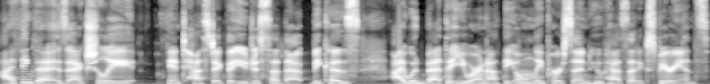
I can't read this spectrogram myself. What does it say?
I think that is actually fantastic that you just said that because I would bet that you are not the only person who has that experience.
